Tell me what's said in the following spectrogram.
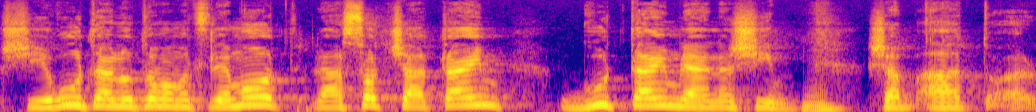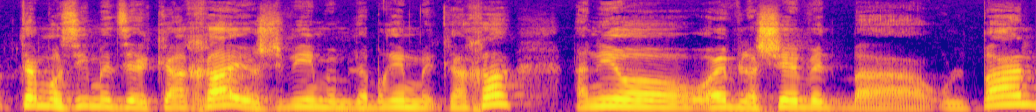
שיראו אותנו טוב במצלמות, לעשות שעתיים גוד טיים לאנשים. עכשיו, את- אתם עושים את זה ככה, יושבים ומדברים ככה, אני אוהב לשבת באולפן,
